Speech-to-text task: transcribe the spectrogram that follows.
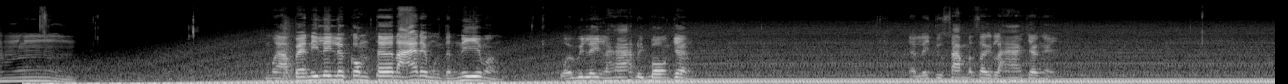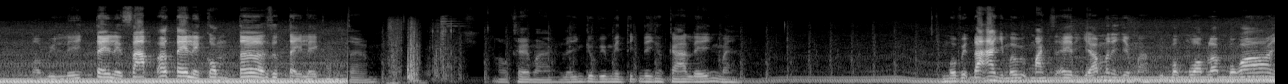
អឺមកអាពេលនេះលេងលើកុំព្យូទ័រដែរតែមកធានាហ្មងព្រោះវាលេងលះដូចបងអញ្ចឹងតែលេងទូរស័ព្ទមិនសូវលះអញ្ចឹងឯង មកវាលេងតេលេសាប់អឺតេលេកុំព្យូទ័រគឺតេលេកុំព្យូទ័រអូខេបាទលេងគឺវាមានតិចតិចក្នុងការលេងបាទមើលវាដាក់ជាមួយវាបាញ់ស្អេរយ៉ាំហ្នឹងចឹងបាទវាបុកងាប់ឡើងបុកហើយ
